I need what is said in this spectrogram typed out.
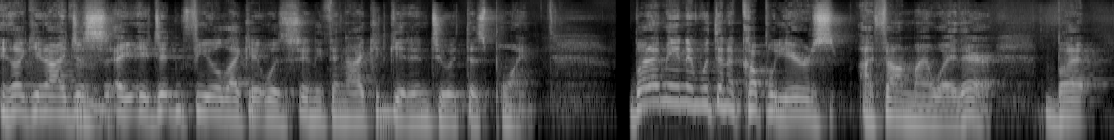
Like you know i just hmm. it it didn't feel like it was anything i could get into at this point. But i mean within a couple years i found my way there. But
